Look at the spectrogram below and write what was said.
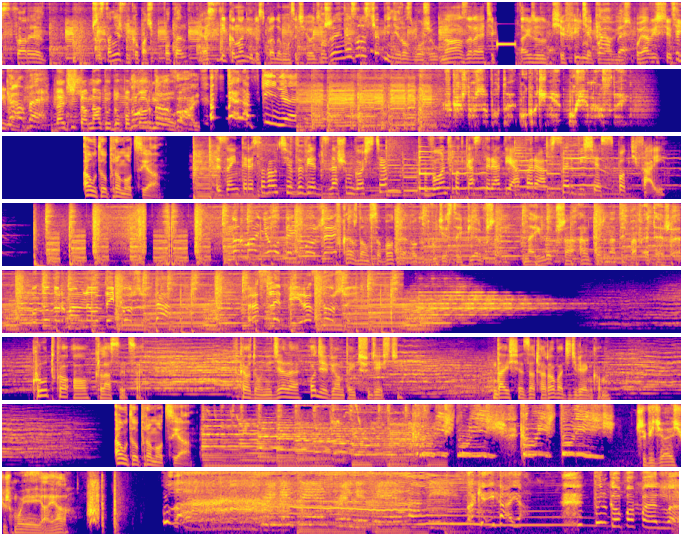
Sorry stary, przestaniesz mi kopać w fotel? Ja sobie tylko nogi rozkładam, o co ci chodzi. Może ja zaraz ciebie nie rozłożył. No, zaraz ja cię k- tak, że się w filmie Ciekawe. pojawisz. Pojawisz się w filmie. Ciekawe! Lecisz tam na dół do popcornu. Teraz w kinie! W każdą sobotę o godzinie 18. Autopromocja. Zainteresował Cię wywiad z naszym gościem? Włącz podcasty Radia Afera w serwisie Spotify. Każdą sobotę od 21. Najlepsza alternatywa w eterze. Bo to normalne o tej porze. Tak. Raz lepiej, raz gorzej. Krótko o klasyce. W każdą niedzielę o 9.30. Daj się zaczarować dźwiękom. Autopromocja. Czy widziałeś już moje jaja? Takie jaja. Tylko w aferze.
